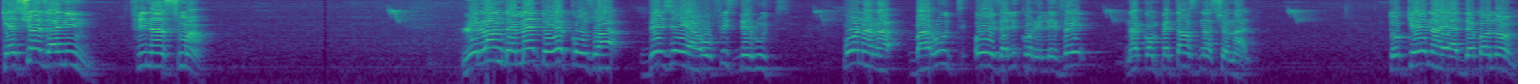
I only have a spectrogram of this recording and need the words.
question eza nini financement le lendemain toye kozwa dg ya office de route mpona na baroute oyo ezali koreleve na compétence nationale tokei na ya debonome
